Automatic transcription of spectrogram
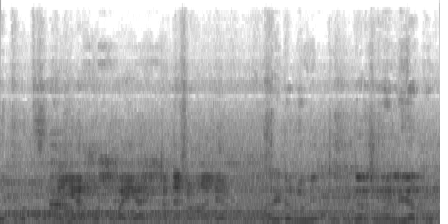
দেখতে পাচ্ছেন এয়ারপোর্ট ইন্টারন্যাশনাল এয়ারপোর্ট আর এটা হলো international airport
